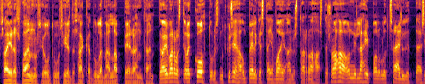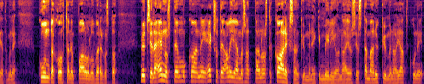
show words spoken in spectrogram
sairas vannus joutuu sieltä saakka tulemaan Lappeenrantaan. No ei varmasti ole kohtuullista, mutta kysehän on pelkästään ja vain ainoastaan rahasta. Jos rahaa on, niin lähipalvelut säilytetään sieltä tämmöinen kuntakohtainen palveluverkosto. Nyt siellä ennusteen mukaan niin Exote alijäämä saattaa nousta 80 miljoonaa, jos, jos tämä nykymeno jatkuu. Niin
